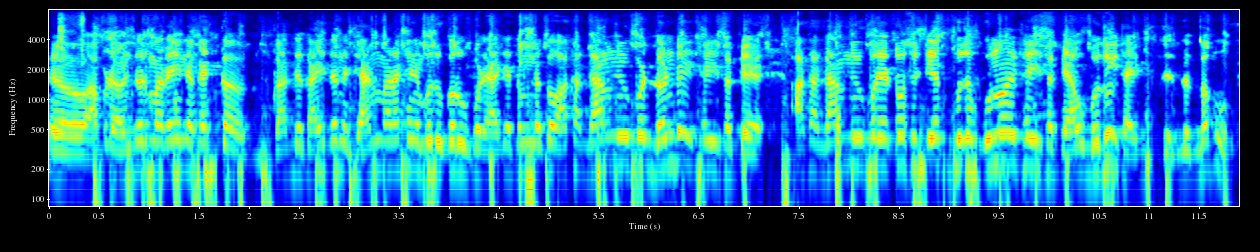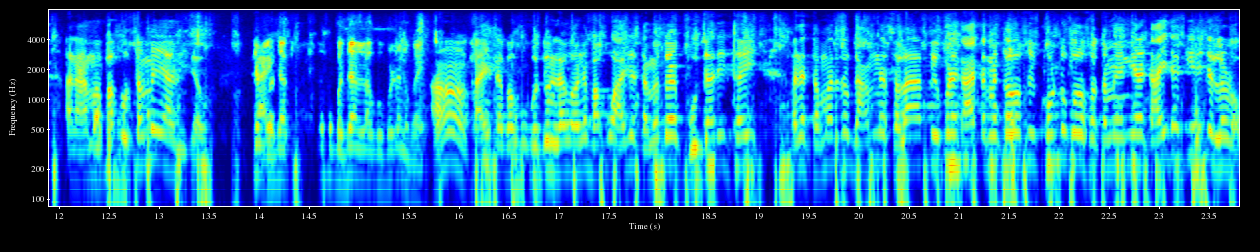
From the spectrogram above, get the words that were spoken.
આપણે અંડરમાં રહીને કંઈક કાયદા કાયદાને ધ્યાનમાં રાખીને બધું કરવું પડે. આજે તમને કહું આખા ગામની ઉપર દંડે થઈ શકે. આખા ગામની ઉપર એટ્રોસિટી એક મુજબ ગુનો થઈ શકે. આવું બધું થાય. બાપુ અને આમાં બાપુ તમે આવી જાઓ. બધાને લાગુ પડે ને ભાઈ? હા કાયદા બાપુ બધું લાગુ. અને બાપુ આજે તમે તો પૂજારી થઈ અને તમારે તો ગામને સલાહ આપવી પડે કે આ તમે કરો છો ખોટું કરો છો. તમે એની કાયદા કેવી રીતે લડો?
